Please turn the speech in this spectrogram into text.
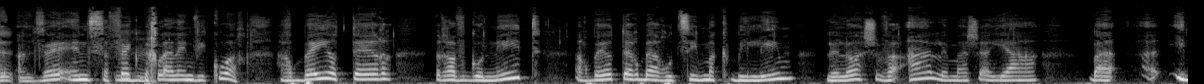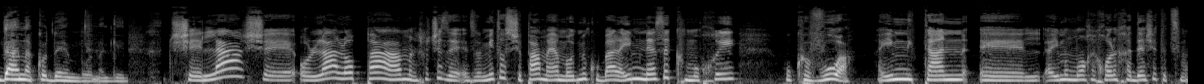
זה, על זה אין ספק, mm-hmm. בכלל אין ויכוח. הרבה יותר רבגונית, הרבה יותר בערוצים מקבילים, ללא השוואה למה שהיה בעידן הקודם, בוא נגיד. שאלה שעולה לא פעם, אני חושבת שזה זה מיתוס שפעם היה מאוד מקובל, האם נזק מוחי הוא קבוע? האם ניתן, אה, האם המוח יכול לחדש את עצמו?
